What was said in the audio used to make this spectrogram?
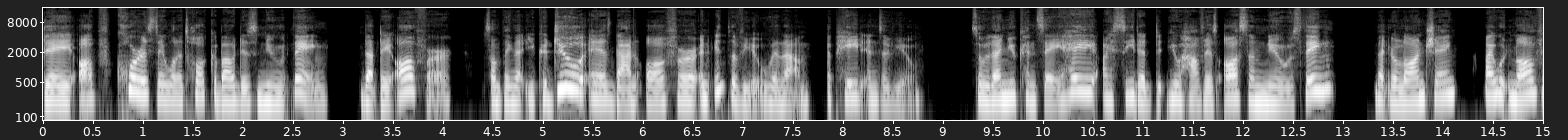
They, of course, they want to talk about this new thing that they offer. Something that you could do is then offer an interview with them, a paid interview. So then you can say, Hey, I see that you have this awesome new thing that you're launching. I would love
